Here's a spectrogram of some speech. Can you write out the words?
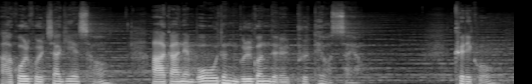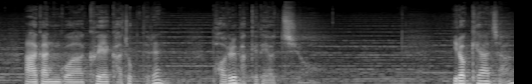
아골 골짜기에서 아간의 모든 물건들을 불태웠어요. 그리고 아간과 그의 가족들은 벌을 받게 되었지요. 이렇게 하자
